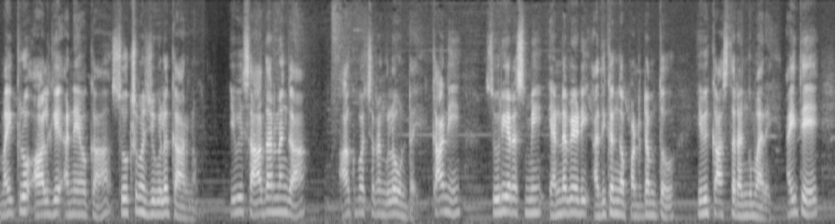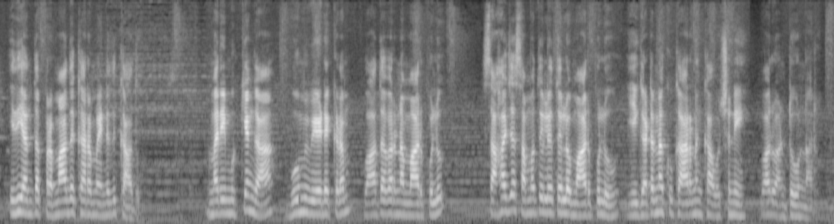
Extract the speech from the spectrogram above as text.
మైక్రో ఆల్గే అనే ఒక సూక్ష్మజీవుల కారణం. ఇవి సాధారణంగా ఆకుపచ్చ రంగులో ఉంటాయి. కానీ సూర్యరశ్మి ఎండవేడి అధికంగా పడటంతో ఇవి కాస్త రంగు మారాయి. అయితే ఇది అంత ప్రమాదకరమైనది కాదు. మరి ముఖ్యంగా భూమి వేడెక్కడం వాతావరణ మార్పులు సహజ సమతుల్యతలో మార్పులు ఈ ఘటనకు కారణం కావచ్చని వారు అంటూ ఉన్నారు.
